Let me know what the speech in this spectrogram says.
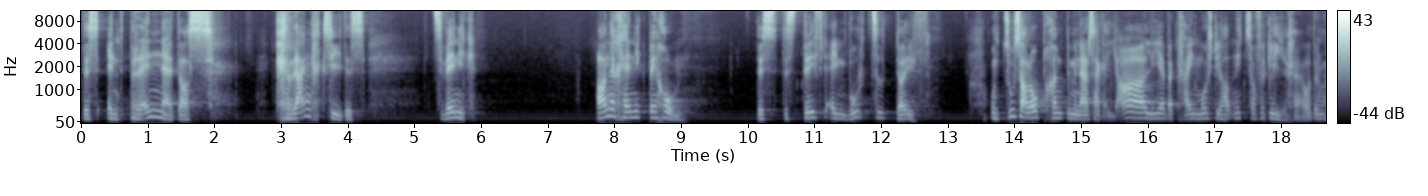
Das Entbrennen, das krank sein, das zu wenig Anerkennung bekommen, das, das trifft einem wurzeltief. Und zu salopp könnte man dann sagen, ja, Liebe, kein musst du halt nicht so vergleichen, oder?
